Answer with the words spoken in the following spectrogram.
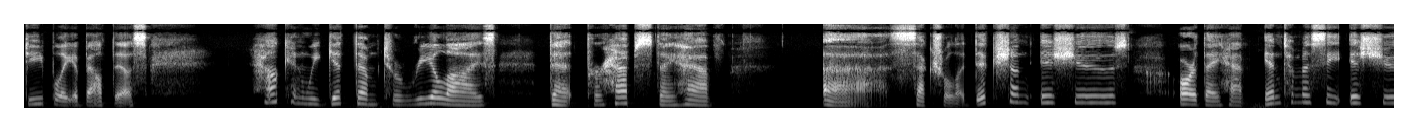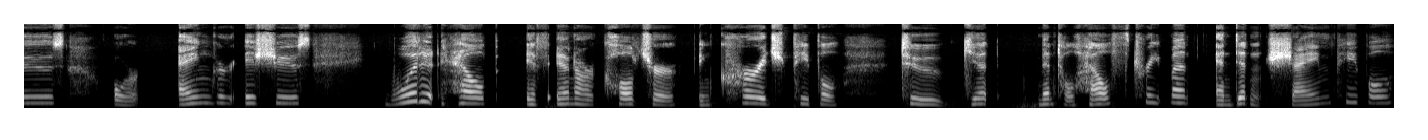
deeply about this how can we get them to realize that perhaps they have uh, sexual addiction issues, or they have intimacy issues, or anger issues. Would it help if in our culture encouraged people to get mental health treatment and didn't shame people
